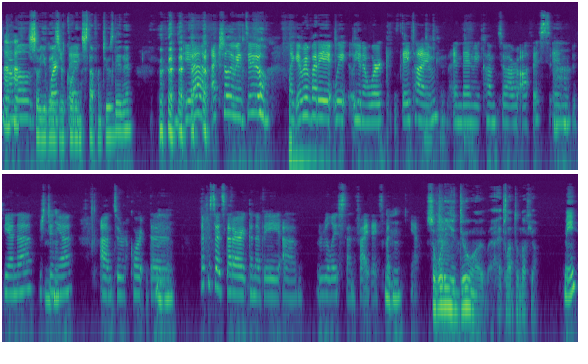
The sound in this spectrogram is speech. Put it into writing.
Normal. So you guys work recording day. stuff on Tuesday then? Yeah, actually we do. Like everybody, we you know work daytime, Okay. and then we come to our office in Uh-huh. Vienna, Virginia, um, to record the Mhm. episodes that are gonna be um, released on Fridays. But Mhm. So what do you do uh, at Lantun Dohyo? Me?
